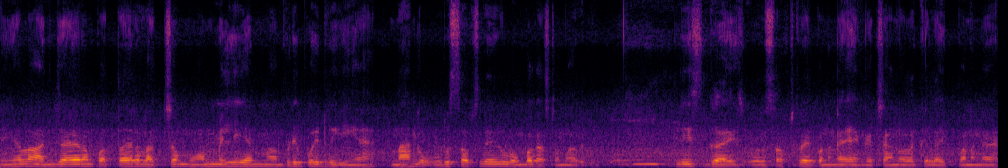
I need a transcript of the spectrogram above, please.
நீங்கள்லாம் அஞ்சாயிரம் பத்தாயிரம் லட்சம் ஒன் மில்லியன் அப்படி போயிட்டுருக்கீங்க. நாங்கள் ஒரு சப்ஸ்கிரைபர் ரொம்ப கஷ்டமாக இருக்குது ப்ளீஸ் கைஸ் ஒரு சப்ஸ்கிரைப் பண்ணுங்கள் எங்கள் சேனலுக்கு லைக் பண்ணுங்கள்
